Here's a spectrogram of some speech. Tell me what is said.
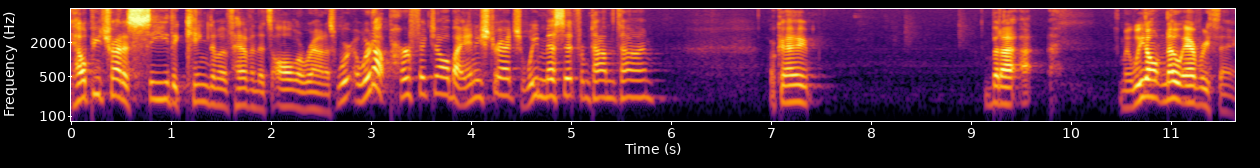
help you try to see the kingdom of heaven that's all around us. We're, we're not perfect, y'all, by any stretch. We miss it from time to time. Okay? But I, I, I mean, we don't know everything.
